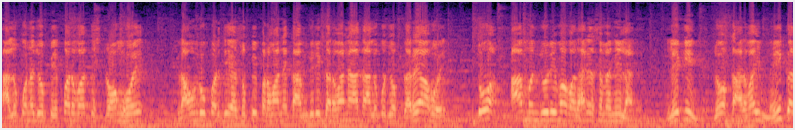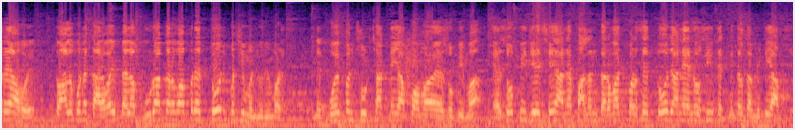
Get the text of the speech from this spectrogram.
આ લોકોને જો પેપર વર્ક સ્ટ્રોંગ હોય ગ્રાઉન્ડ ઉપર જે એસઓપી પ્રમાણે કામગીરી કરવાના હતા, આ લોકો જો કર્યા હોય, તો આ મંજૂરીમાં વધારે સમય નહીં લાગે. લેકિન જો કાર્યવાહી નહીં કર્યા હોય, તો આ લોકોને કાર્યવાહી પહેલાં પૂરા કરવા પડે, તો જ પછી મંજૂરી મળે. ને કોઈ પણ છૂટછાટ નહીં આપવામાં આવે એસઓપીમાં એસઓપી જે છે, આને પાલન કરવા જ પડશે, તો જ આને એનઓસી ટેકનિકલ કમિટી આપશે.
